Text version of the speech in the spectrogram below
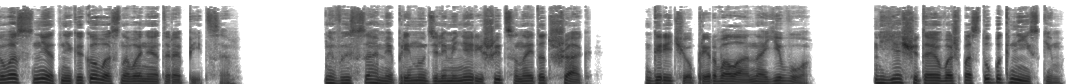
У вас нет никакого основания торопиться». «Вы сами принудили меня решиться на этот шаг», — горячо прервала она его. «Я считаю ваш поступок низким.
